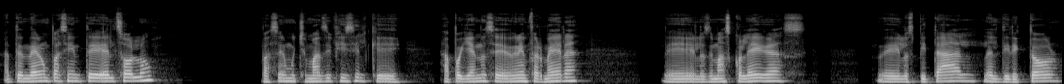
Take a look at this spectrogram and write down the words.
atender a un paciente él solo, va a ser mucho más difícil que apoyándose de una enfermera, de los demás colegas, del hospital, del director,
